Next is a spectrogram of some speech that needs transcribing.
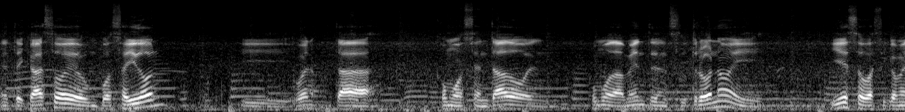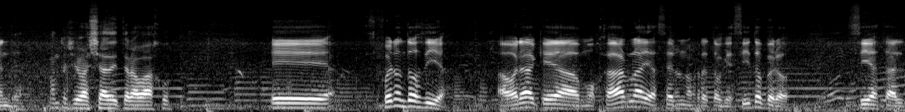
En este caso es un Poseidón y bueno, está como sentado cómodamente en su trono y, eso básicamente. ¿Cuánto lleva ya de trabajo? Eh, fueron dos días. Ahora queda mojarla y hacer unos retoquecitos, pero sí, hasta el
